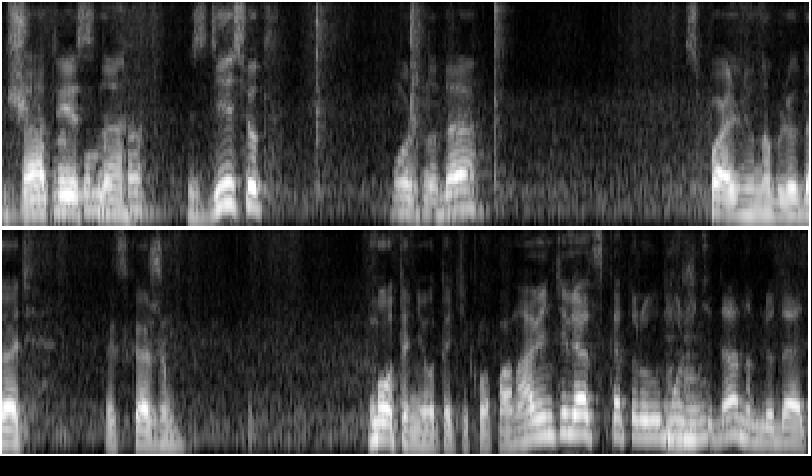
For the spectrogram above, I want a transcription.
Еще Соответственно, здесь вот можно, да, спальню наблюдать, так скажем, вот они, вот эти клапана вентиляции, которые вы можете, угу. да, наблюдать.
